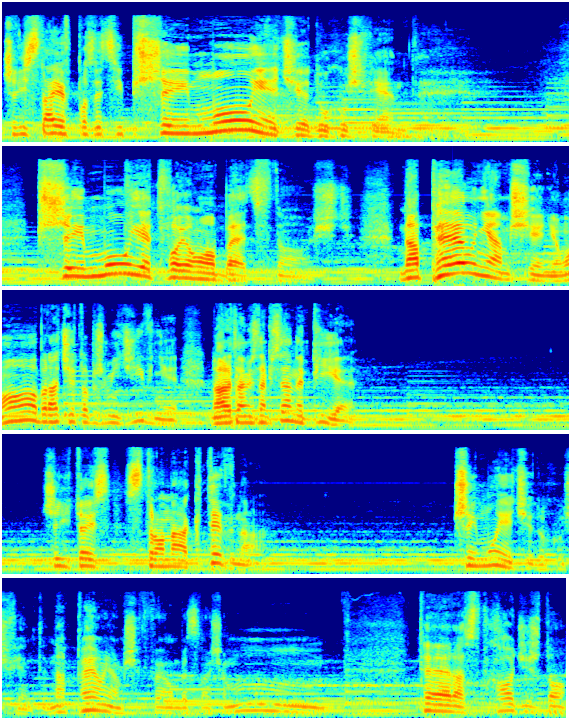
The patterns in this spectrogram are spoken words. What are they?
Czyli staję w pozycji przyjmuję Cię, Duchu Święty. Przyjmuję Twoją obecność. Napełniam się nią. O, bracie, to brzmi dziwnie. No ale tam jest napisane piję. Czyli to jest strona aktywna. Przyjmuję Cię, Duchu Święty. Napełniam się Twoją obecnością. Mm, teraz wchodzisz do,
